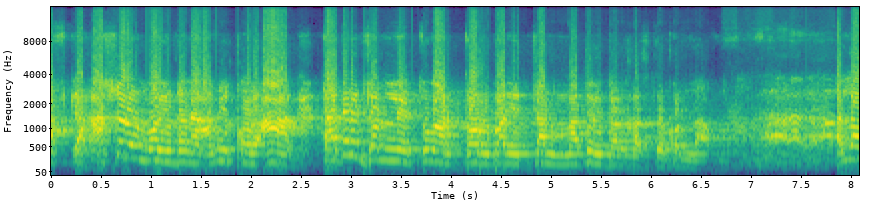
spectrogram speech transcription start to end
আজকে হাসরের ময়দানে আমি কোরআন, তাদের জন্য তোমার দরবারে জান্নাতের দরখাস্ত করলাম। আল্লাহ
